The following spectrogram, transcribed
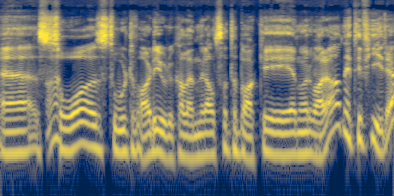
Eh, Så stort var det julekalender altså tilbake i når var det? 94?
